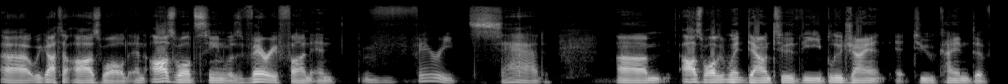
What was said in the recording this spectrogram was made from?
uh, we got to Oswald, and Oswald's scene was very fun and very sad. Um, Oswald went down to the Blue Giant to kind of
